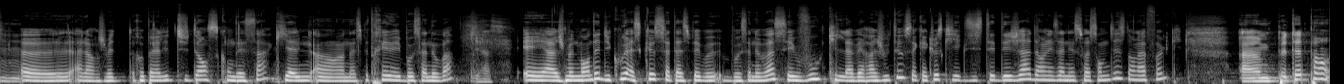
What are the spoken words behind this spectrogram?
Mhm. Euh, alors, je vais te reparler de Tu danses Condessa, qui a une- un, aspect très bossa nova. Yes. Et euh, je me demandais du coup, est-ce que cet aspect bo- bossa nova, c'est vous qui l'avez rajouté ou c'est quelque chose qui existait déjà dans les années 70 dans la folk? Peut-être pas,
